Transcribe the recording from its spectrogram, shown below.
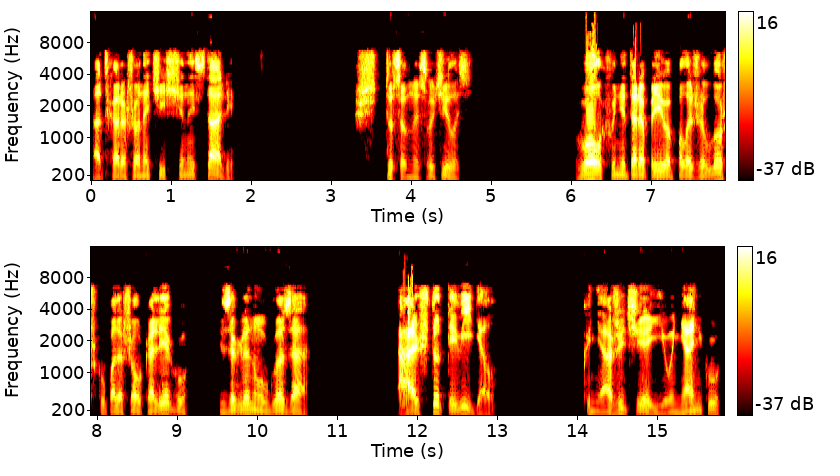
от хорошо начищенной стали. Что со мной случилось? Волх неторопливо положил ложку, подошел к Олегу и заглянул в глаза. — А что ты видел? — Княжича и его няньку.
